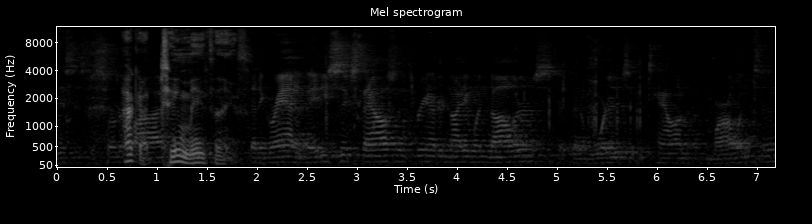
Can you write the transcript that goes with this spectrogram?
This is to I got too many things. that a grant of eighty-six thousand, three hundred ninety-one dollars has been awarded to the town of Marlinton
